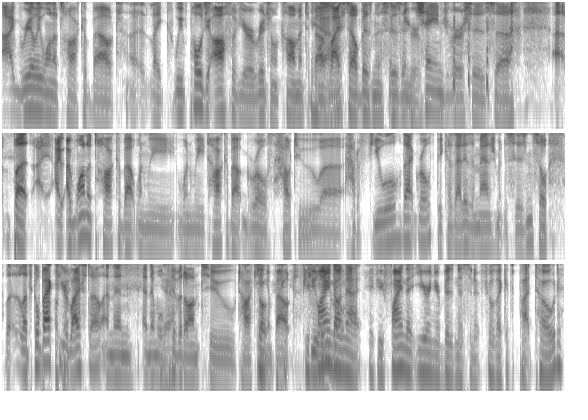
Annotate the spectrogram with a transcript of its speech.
I really want to talk about, uh, like, we've pulled you off of your original comment about Yeah, lifestyle businesses and true. change versus. uh, uh, but I, I, I want to talk about when we when we talk about growth, how to uh, how to fuel that growth because that is a management decision. So l- let's go back to your lifestyle and then and then we'll Yeah. pivot on to talking if about you, if you fueling find on that if you find that you're in your business and it feels like it's plateaued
